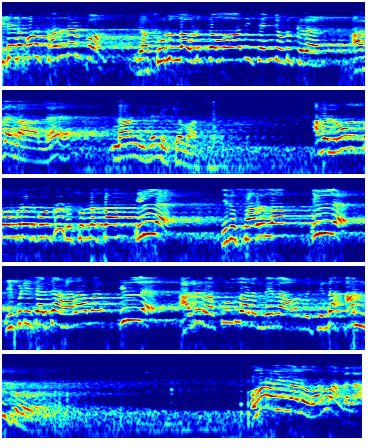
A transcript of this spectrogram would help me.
இது எனக்கு ஒரு சந்தர்ப்பம். ரசூலுல்லா உடுத்த மாதிரி செஞ்சு உடுக்கிறேன் அதனால நான் இதை நிக்க மாட்டேன். அவ நூல் தொங்குறது கொடுக்கறது சுண்ணத்தா? இல்ல. இது சருளா? இல்ல. இப்படி தச்சா ஹராமா? இல்ல. அது ரசூல்லோட மேல அவர் வச்சிருந்த அன்பு. உமர் வருவாங்களா?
